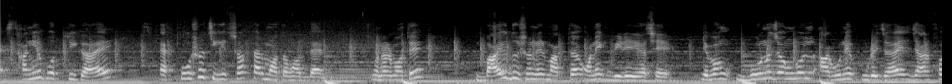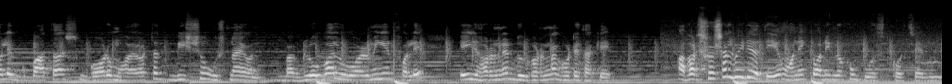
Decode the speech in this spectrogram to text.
এক স্থানীয় পত্রিকায় এক পশু চিকিৎসক তার মতামত দেন। ওনার মতে, বায়ু দূষণের মাত্রা অনেক বেড়ে গেছে। এবং বন জঙ্গল আগুনে পুড়ে যায়, যার ফলে বাতাস গরম হয়। অর্থাৎ বিশ্ব উষ্ণায়ন বা গ্লোবাল ওয়ার্মিংয়ের ফলে এই ধরনের দুর্ঘটনা ঘটে থাকে। আবার সোশ্যাল মিডিয়াতে অনেকে অনেক রকম পোস্ট করছেন।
